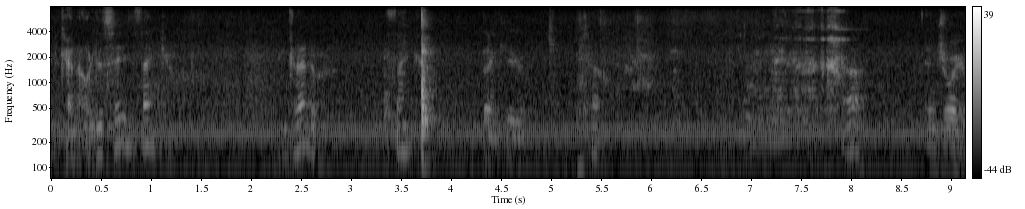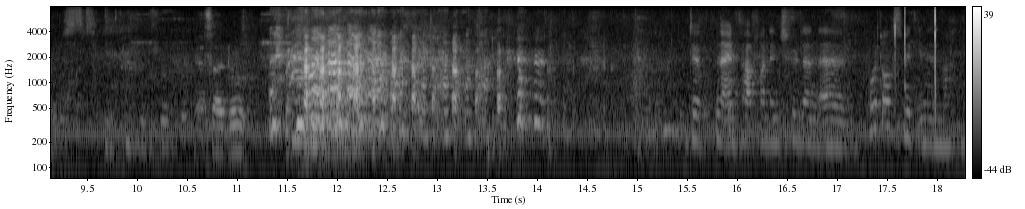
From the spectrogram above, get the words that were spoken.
you can only say thank you. Incredible. Thank you. Thank you. So, ah, Enjoy your moment. yes, I do. Dürften ein paar von den Schülern äh, Fotos mit Ihnen machen?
